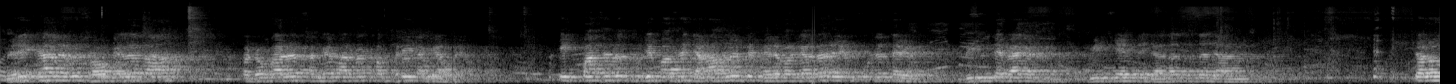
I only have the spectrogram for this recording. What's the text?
ਮੇਰੇ ਖਿਆਲ ਹੈ ਵੀ 100 ਕਿਲੋ ਤਾਂ ਘੱਟੋ ਘੱਟ ਸੰਗੇ ਮਾਰਗ ਪੱਥਰ ਹੀ ਲੱਗਿਆ ਹੋਇਆ। ਇੱਕ ਪਾਸੇ ਤੋਂ ਦੂਜੇ ਪਾਸੇ ਜਾਣਾ ਹੋਵੇ ਤੇ ਮੇਰੇ ਵਰਗਾ ਤਾਂ ਰੇਲ ਦੇ ਤੇ ਵੀਲ ਤੇ ਬਹਿ ਕੇ ਵੀਲ ਕੇ ਤੇ ਜ਼ਿਆਦਾ ਸਿੱਧਾ ਜਾ ਨਹੀਂ ਚਲੋ,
